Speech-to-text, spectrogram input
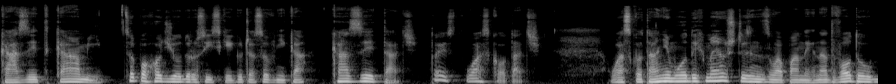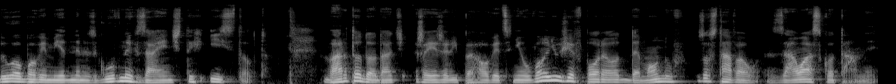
kazytkami, co pochodzi od rosyjskiego czasownika kazytać, to jest łaskotać. Łaskotanie młodych mężczyzn złapanych nad wodą było bowiem jednym z głównych zajęć tych istot. Warto dodać, że jeżeli pechowiec nie uwolnił się w porę od demonów, zostawał załaskotany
